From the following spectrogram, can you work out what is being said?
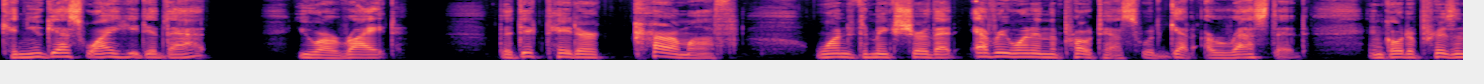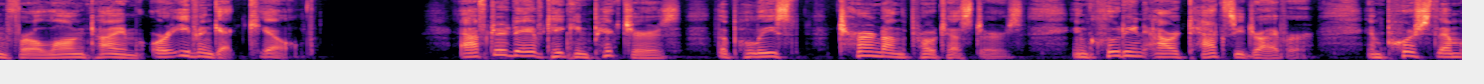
Can you guess why he did that? You are right. The dictator Karimov wanted to make sure that everyone in the protests would get arrested and go to prison for a long time or even get killed. After a day of taking pictures, the police turned on the protesters, including our taxi driver, and pushed them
